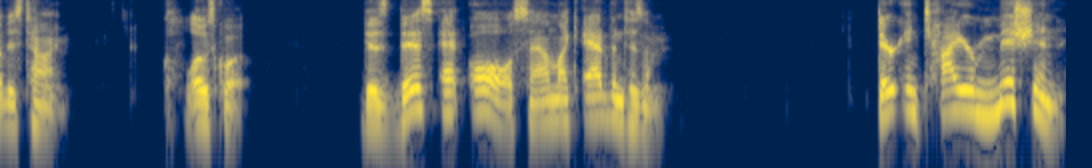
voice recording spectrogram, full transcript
of his time. Close quote. Does this at all sound like Adventism? Their entire mission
